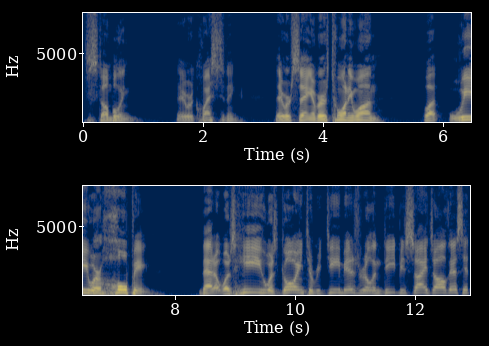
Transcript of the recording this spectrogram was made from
stumbling. They were questioning. They were saying in verse 21, what we were hoping that it was he who was going to redeem Israel. Indeed, besides all this, it,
